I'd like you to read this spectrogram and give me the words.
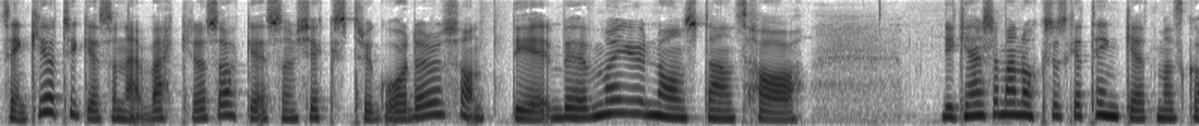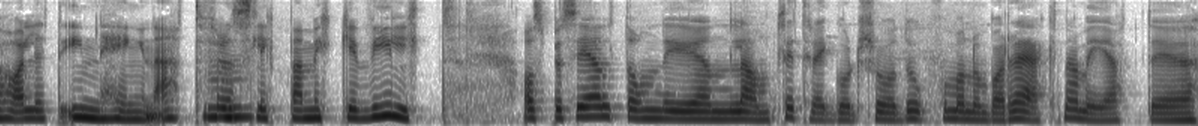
Sen kan jag tycka sådana här vackra saker som köksträdgårdar och sånt. Det behöver man ju någonstans ha. Det kanske man också ska tänka att man ska ha lite inhägnat för mm. att slippa mycket vilt. Ja, speciellt om det är en lantlig trädgård så då får man nog bara räkna med att det,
